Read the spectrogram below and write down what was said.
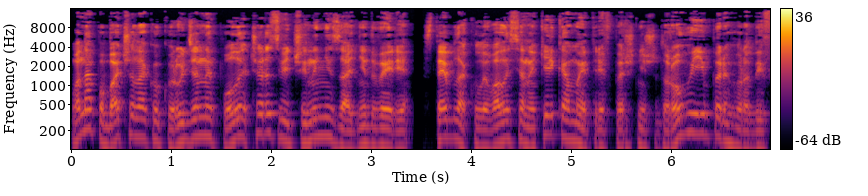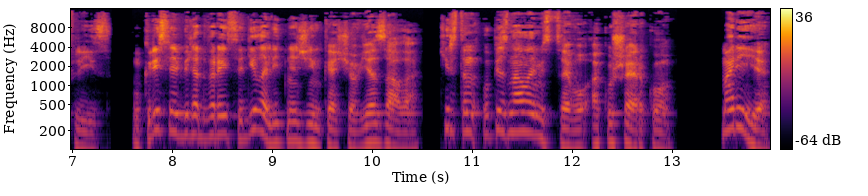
Вона побачила кукурудзяне поле через відчинені задні двері, стебла коливалися на кілька метрів, перш ніж дорогу їм перегородив ліс. У кріслі біля дверей сиділа літня жінка, що в'язала. Кірстен упізнала місцеву акушерку. Марія,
